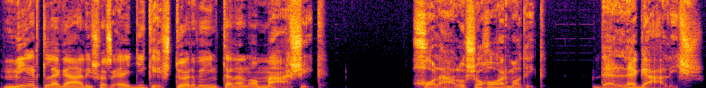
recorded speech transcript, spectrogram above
Miért legális az egyik és törvénytelen a másik? Halálos a harmadik, de legális.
